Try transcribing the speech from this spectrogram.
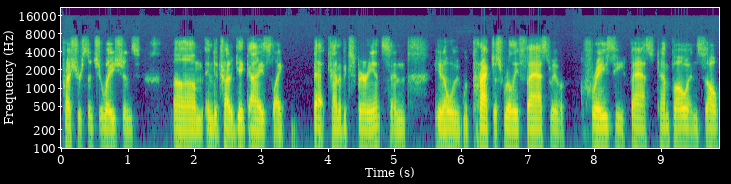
pressure situations, um, and to try to get guys like that kind of experience. And you know, we, we practice really fast. We have a crazy fast tempo, and so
